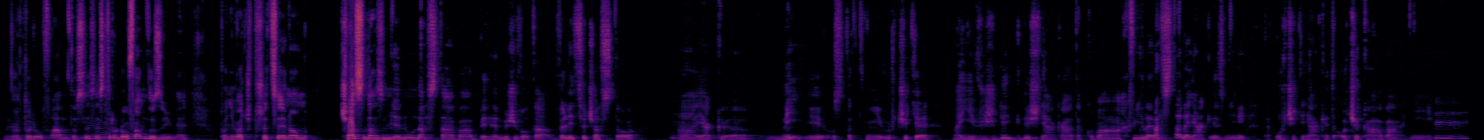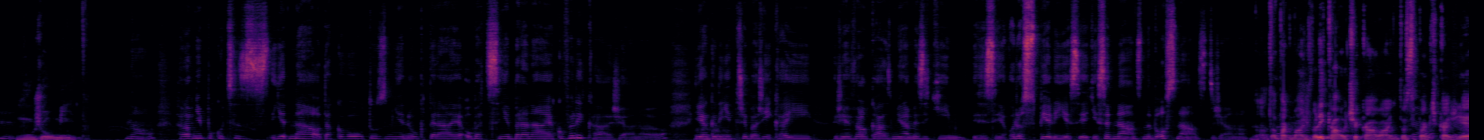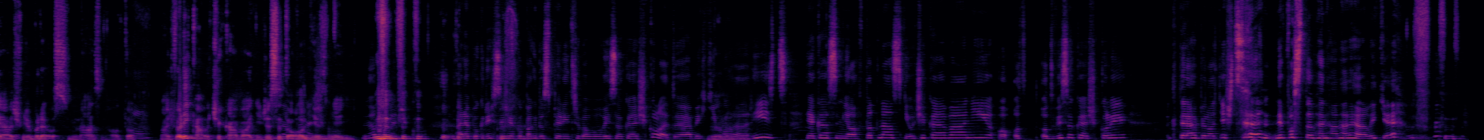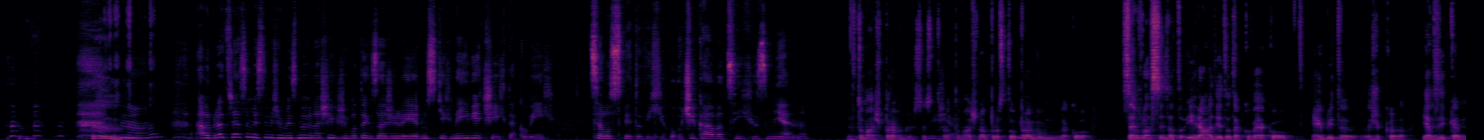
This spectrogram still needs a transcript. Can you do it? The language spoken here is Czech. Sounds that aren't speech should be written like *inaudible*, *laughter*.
No to doufám, to se no. sestro doufám dozvíme, poněvadž přece jenom čas na změnu nastává během života velice často no. a jak eh, my i ostatní určitě mají vždy, když nějaká taková chvíle nastane, nějaké změny, tak určitě nějaké to očekávání mm-hmm. můžou mít. No, hlavně pokud se jedná o takovou tu změnu, která je obecně braná jako veliká, že ano, jo? Jak lidi třeba říkají, že je velká změna mezi tím, jestli jsi jako dospělý, jestli je ti 17 nebo 18, že ano. No a to pak máš veliká očekávání, to si no, pak říkáš, no. je, až mě bude 18, no, to no. máš veliká očekávání, že se no, to hodně změní. No, *laughs* A nebo když jsi jako pak dospělý třeba vo vysoké škole, to já bych ti no, no mohla no. říct, jaká jsi měla v 15 očekávání od, od vysoké školy, která byla těžce *laughs* nepostavená na realitě. *laughs* no. *laughs* Ale bratře, já si myslím, že my jsme v našich životech zažili jednu z těch největších takových celosvětových jako očekávacích změn. No to máš pravdu, sestro, to máš naprosto pravdu, no. jako jsem vlastně za to i rád, je to takové jako, jak by to řekl jazykem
